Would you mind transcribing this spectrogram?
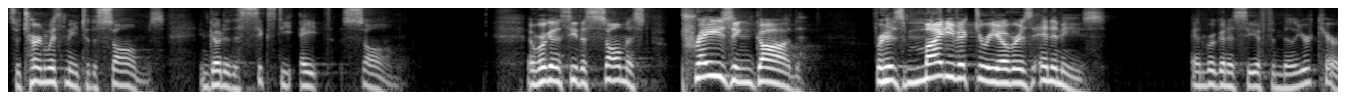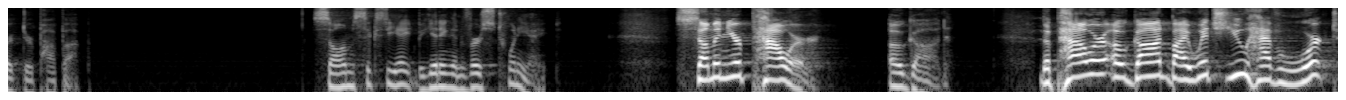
So turn with me to the Psalms and go to the 68th Psalm. And we're going to see the psalmist praising God for his mighty victory over his enemies. And we're going to see a familiar character pop up. Psalm 68, beginning in verse 28. Summon your power O God. The power, O God, by which you have worked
